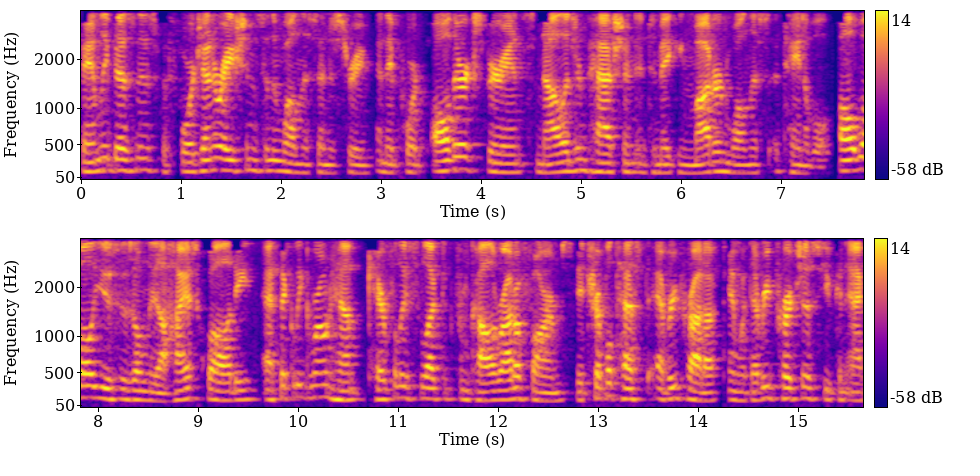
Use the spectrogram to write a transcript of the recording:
family business with four generations in the wellness industry, and they poured all their experience, knowledge, and passion into making modern wellness attainable. Altwell uses only the highest quality, ethically grown hemp, carefully selected from Colorado farms. They triple test every product, and with every purchase you can access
